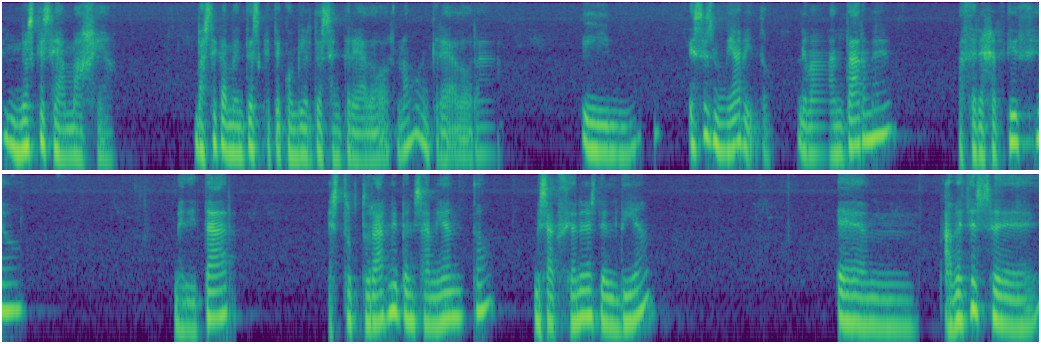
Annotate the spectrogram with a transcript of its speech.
no es que sea magia, básicamente es que te conviertes en creador, ¿no? En creadora. Y ese es mi hábito, levantarme, hacer ejercicio, meditar, estructurar mi pensamiento, mis acciones del día. Em, a veces eh,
